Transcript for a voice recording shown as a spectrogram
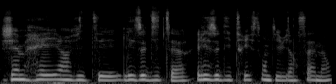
j'aimerais inviter les auditeurs et les auditrices, on dit bien ça, non?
